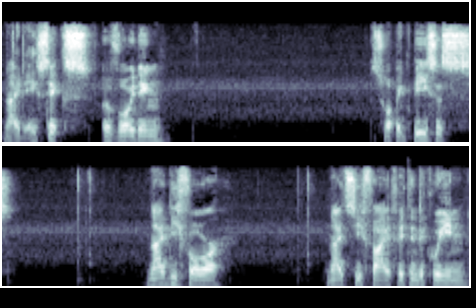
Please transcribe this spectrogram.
knight a6, avoiding swapping pieces, knight d4, knight c5 hitting the queen,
